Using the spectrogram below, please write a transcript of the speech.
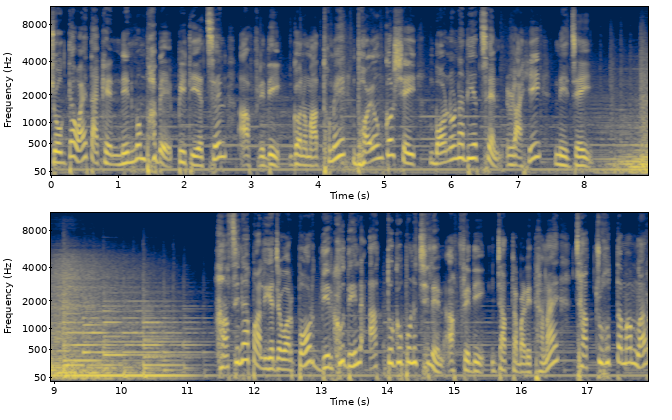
যোগ দেওয়ায় তাকে নির্মমভাবে পিটিয়েছেন আফ্রিদি। গণমাধ্যমে ভয়ঙ্কর সেই বর্ণনা দিয়েছেন রাহি নিজেই। হাসিনা পালিয়ে যাওয়ার পর দীর্ঘদিন আত্মগোপনে ছিলেন আফ্রিদি। যাত্রাবাড়ি থানায় ছাত্র হত্যা মামলার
